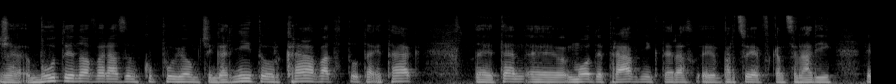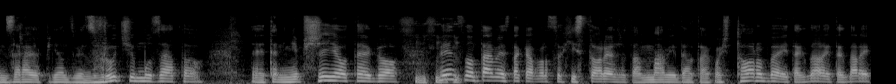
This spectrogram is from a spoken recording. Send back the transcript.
że buty nowe razem kupują, czy garnitur, krawat tutaj, tak. E, Ten e, młody prawnik teraz e, pracuje w kancelarii, więc zarabia pieniądze, więc zwrócił mu za to. Ten nie przyjął tego, więc no tam jest taka po prostu historia, że tam mamie dał tam jakąś torbę i tak dalej, i tak dalej.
